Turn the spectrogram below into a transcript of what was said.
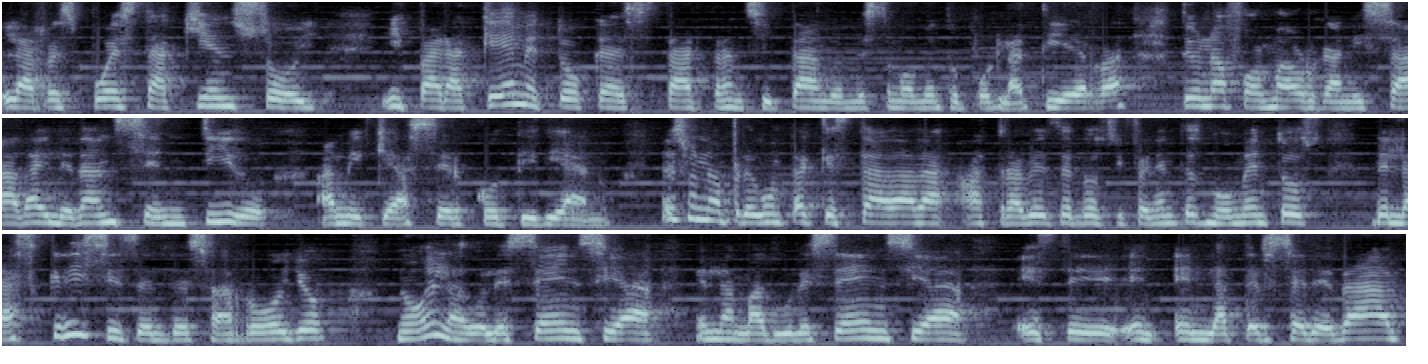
la respuesta a quién soy y para qué me toca estar transitando en este momento por la tierra de una forma organizada y le dan sentido a mi quehacer cotidiano. Es una pregunta que está dada a través de los diferentes momentos de las crisis del desarrollo, ¿no? En la adolescencia, en la madurez este, en, la tercera edad,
